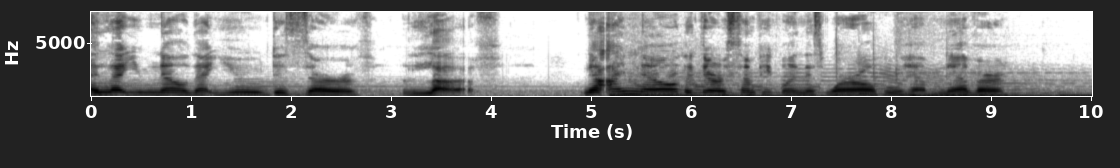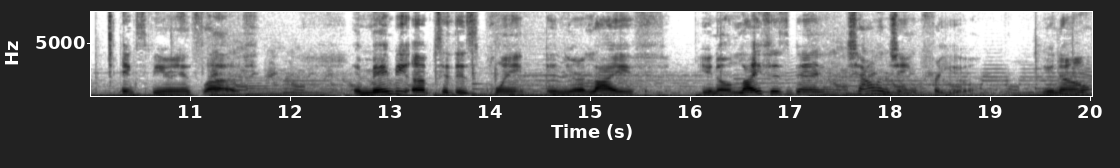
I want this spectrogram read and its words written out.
and let you know that you deserve love. Now, I know that there are some people in this world who have never experienced love. And maybe up to this point in your life, you know, life has been challenging for you. You know,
